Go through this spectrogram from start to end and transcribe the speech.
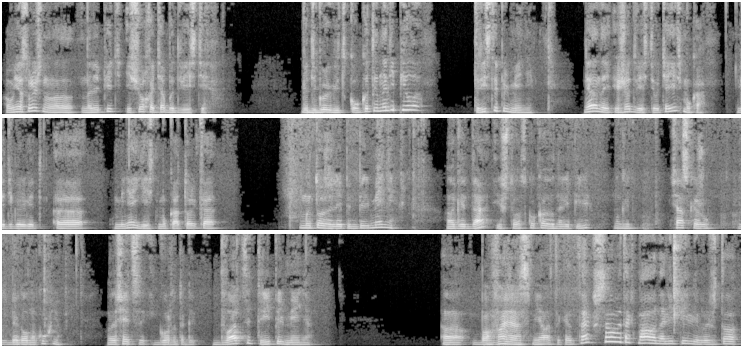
А мне срочно надо налепить еще хотя бы 200. Гадигорий говорит, сколько ты налепила? 300 пельменей. Мне надо еще 200. У тебя есть мука? Гадигорий говорит, «Э, у меня есть мука, только мы тоже лепим пельмени. Она говорит, да, и что, сколько вы налепили? Он говорит, сейчас скажу. Сбегал на кухню, возвращается и гордо так говорит, 23 пельменя. А, баба Валя рассмеялась, такая, так что вы так мало налепили, вы что,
